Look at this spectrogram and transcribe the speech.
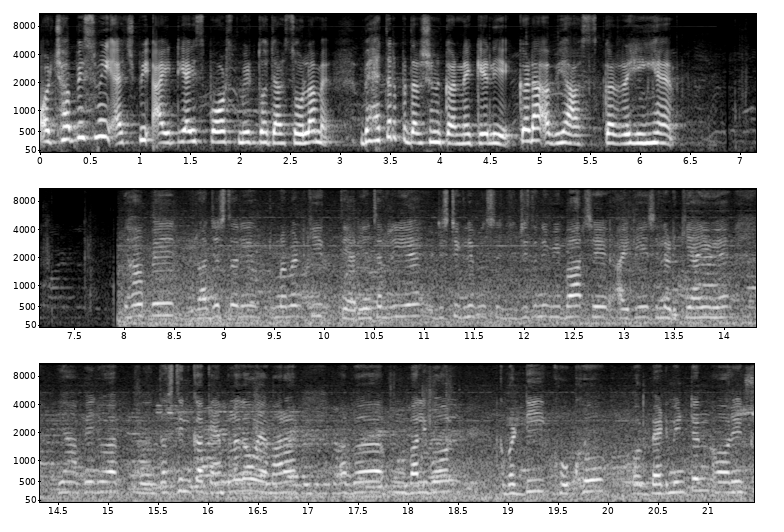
और 26वीं H P I T I sports meet 2016 में बेहतर प्रदर्शन करने के लिए कड़ा अभ्यास कर रही हैं। यहाँ पे राज्य स्तरीय टूर्नामेंट की तैयारियाँ चल रही है। डिस्ट्रिक्ट लेवल से जितनी भी बाहर से आईटीआई से लड़कियाँ आई हुई है यहाँ पे जो है दस दिन का कैंप लगा हुआ है हमारा। अब वॉलीबॉल कबड्डी खो खो और बैडमिंटन और एक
